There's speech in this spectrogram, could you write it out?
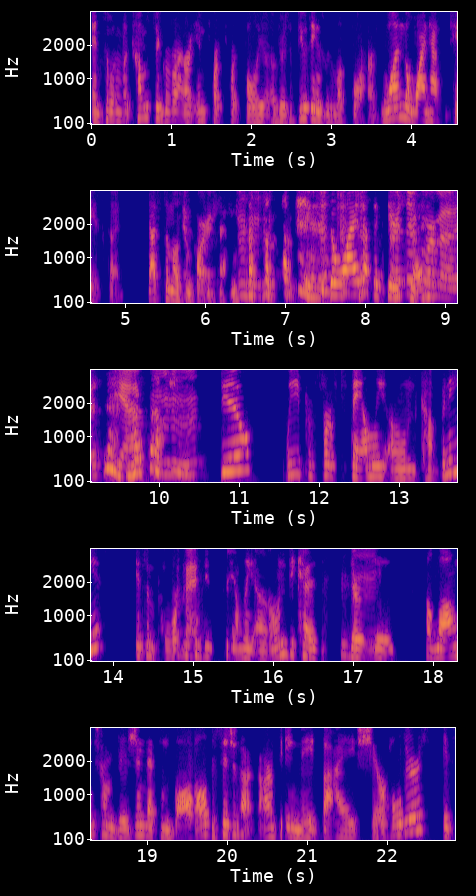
And so when it comes to growing our import portfolio, there's a few things we look for. One, the wine has to taste good. That's the most of important course. thing. Mm-hmm. the wine has to taste First and foremost, yeah. Mm-hmm. Two, we prefer family owned companies. It's important okay. to be family owned because mm-hmm. there is a long-term vision that's involved. Decisions aren't, aren't, being made by shareholders. It's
